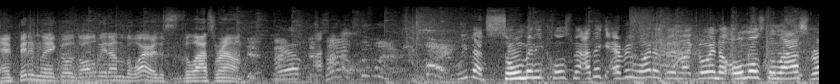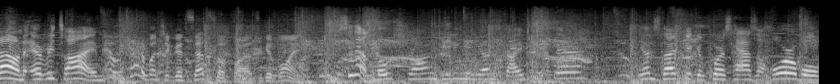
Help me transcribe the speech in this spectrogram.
And fittingly, it goes all the way down to the wire. This is the last round. Yep. I- We've had so many close matches. I think everyone has been like going to almost the last round every time. Yeah, we've had a bunch of good sets so far. That's a good point. You see that low strong beating Yun's dive kick there? Yun's dive kick, of course, has a horrible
